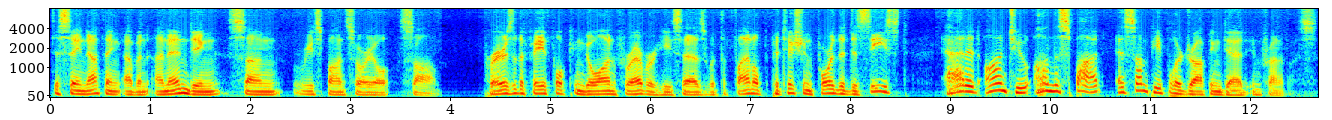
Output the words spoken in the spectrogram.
to say nothing of an unending sung responsorial psalm. Prayers of the faithful can go on forever, he says, with the final petition for the deceased added onto on the spot as some people are dropping dead in front of us.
